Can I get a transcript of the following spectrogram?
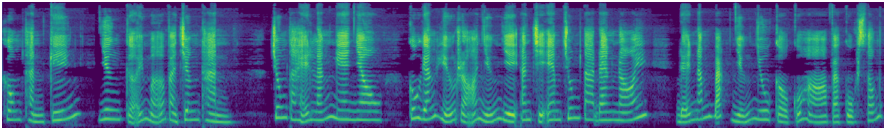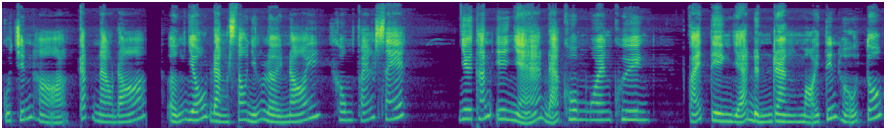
không thành kiến nhưng cởi mở và chân thành. Chúng ta hãy lắng nghe nhau, cố gắng hiểu rõ những gì anh chị em chúng ta đang nói để nắm bắt những nhu cầu của họ và cuộc sống của chính họ cách nào đó ẩn giấu đằng sau những lời nói không phán xét như thánh y nhã đã khôn ngoan khuyên phải tiền giả định rằng mọi tín hữu tốt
